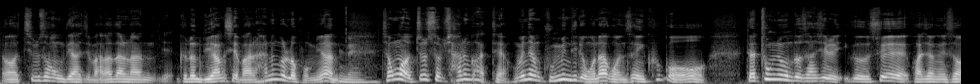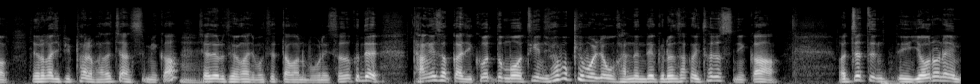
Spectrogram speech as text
어, 침소봉대하지 말아달라는 그런 뉘앙스의 말을 하는 걸로 보면 네. 정말 어쩔 수 없이 하는 것 같아요. 왜냐하면 국민들이 워낙 원성이 크고 대통령도 사실 그 수해 과정에서 여러 가지 비판을 받았지 않습니까? 음. 제대로 대응하지 못했다고 하는 부분에 있어서 근데 당에서까지 그것도 뭐 어떻게 이제 회복해 보려고 갔는데 그런 사건이 터졌으니까 어쨌든 여론에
